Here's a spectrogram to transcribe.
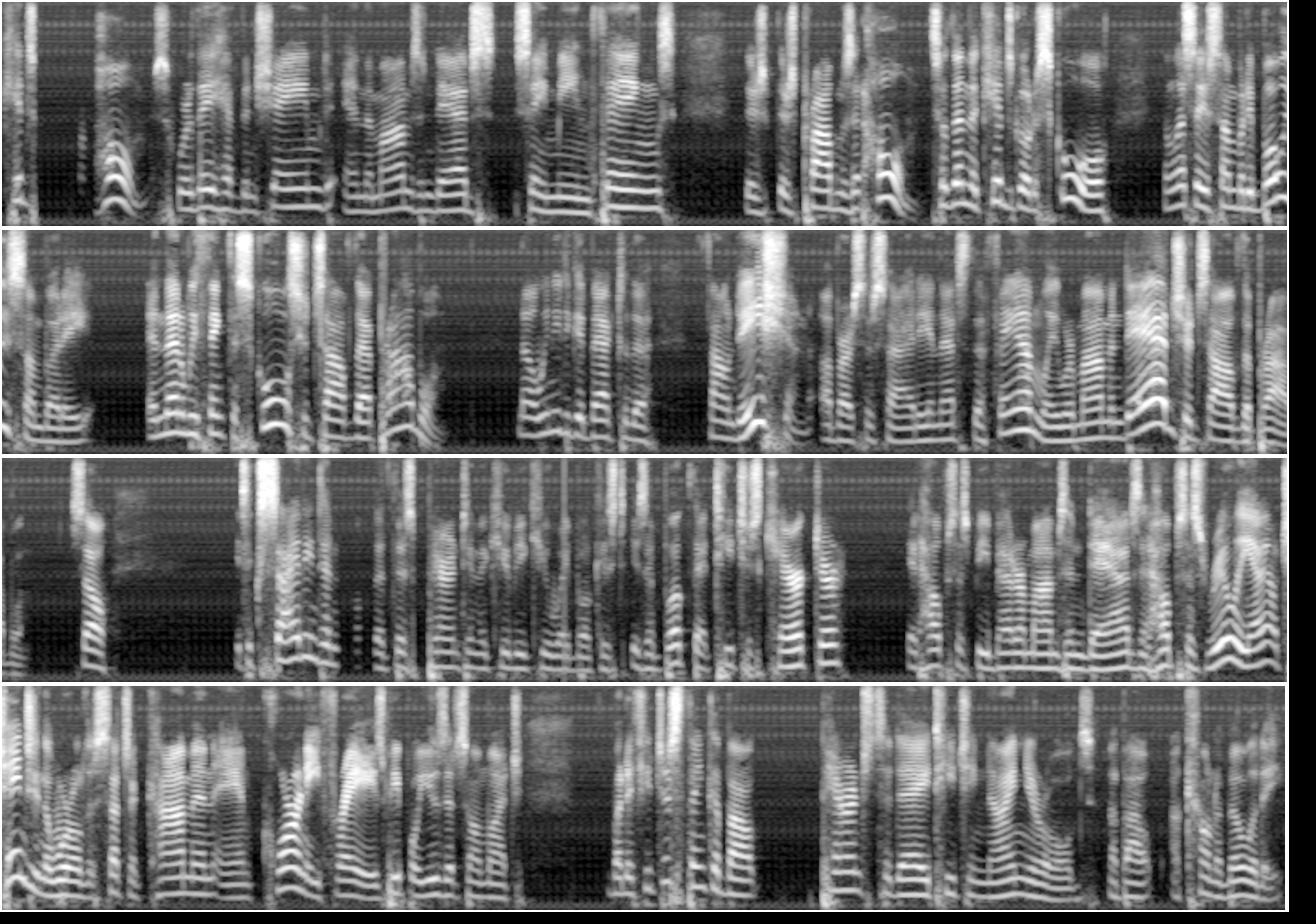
Kids homes where they have been shamed and the moms and dads say mean things. There's there's problems at home. So then the kids go to school and let's say somebody bullies somebody and then we think the school should solve that problem. No, we need to get back to the foundation of our society and that's the family where mom and dad should solve the problem. So it's exciting to know that this parenting the QBQ way book is is a book that teaches character it helps us be better moms and dads. It helps us really. I know changing the world is such a common and corny phrase. People use it so much. But if you just think about parents today teaching nine year olds about accountability,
